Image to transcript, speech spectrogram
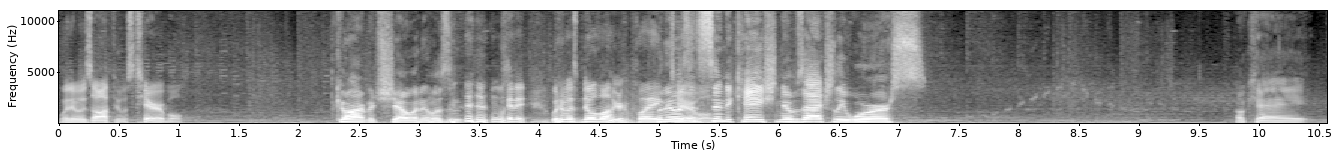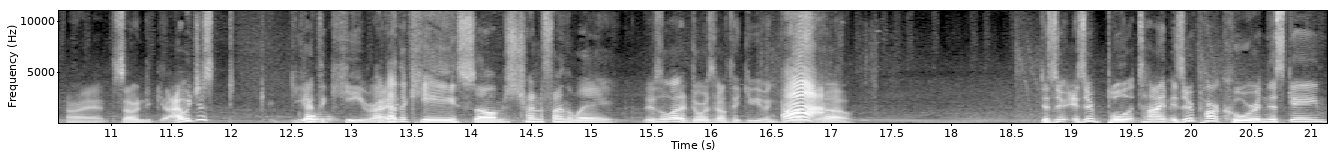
When it was off, it was terrible. Garbage show when it wasn't. when it when it was no longer playing, when it was in syndication, it was actually worse. Okay. All right. So I would just. You got the key, right? I got the key, so I'm just trying to find the way. There's a lot of doors I don't think you've even got. Ah! Oh. Does there is there bullet time? Is there parkour in this game?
